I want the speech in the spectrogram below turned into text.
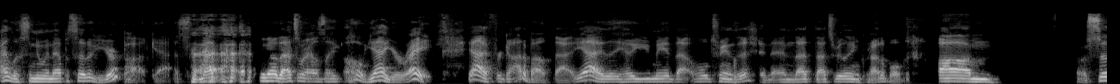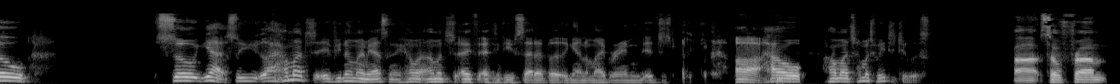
i listened to an episode of your podcast and that's you know that's where i was like oh yeah you're right yeah i forgot about that yeah how you made that whole transition and that that's really incredible um so so yeah so you how much if you don't mind me asking like, how, how much I, I think you said it but again in my brain it just uh how how much how much weight did you lose Uh, so from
